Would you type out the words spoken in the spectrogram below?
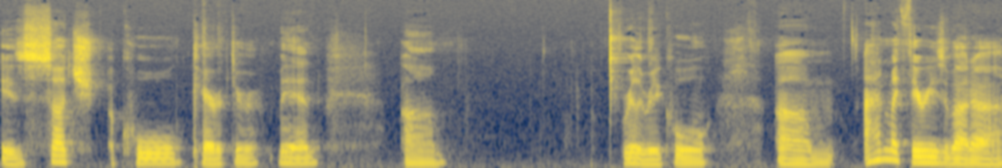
is such a cool character, man. Um, really, really cool. Um, I had my theories about, uh,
